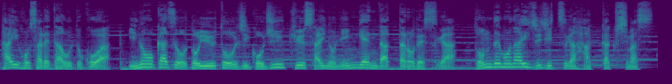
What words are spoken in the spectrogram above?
逮捕された男は、伊能和夫という当時59歳の人間だったのですが、とんでもない事実が発覚します。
